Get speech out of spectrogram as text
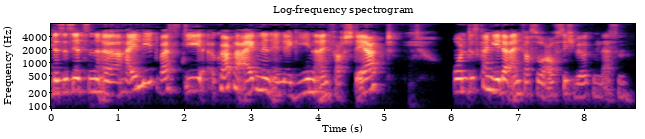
Das ist jetzt ein äh, Heillied, was die körpereigenen Energien einfach stärkt. Und das kann jeder einfach so auf sich wirken lassen.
